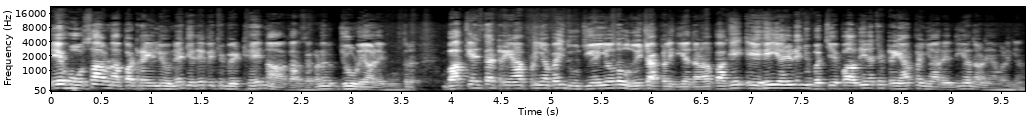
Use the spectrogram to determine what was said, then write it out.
ਇਹ ਹੋਰ ਹਿਸਾਬ ਨਾਲ ਆਪਾਂ ਟ੍ਰੇ ਲਿਆਉਂਦੇ ਹਾਂ ਜਿਹਦੇ ਵਿੱਚ ਬੈਠੇ ਨਾ ਕਰ ਸਕਣ ਜੋੜਿਆਂ ਵਾਲੇ ਕਬੂਤਰ। ਬਾਕੀ ਅੱਜ ਤਾਂ ਟਰੇਆਂ ਆਪਣੀਆਂ ਬਾਈ ਦੂਜੀਆਂ ਹੀ ਆ, ਉਹ ਤਾਂ ਉਦੋਂ ਹੀ ਚੱਕ ਲਈਆਂ ਦਾਣਾ। ਪਾ ਕੇ ਇਹੀ ਆ ਜਿਹੜੇ ਜੋ ਬੱਚੇ ਪਾਲਦੇ ਇਹਨਾਂ ਚ ਟਰੇਆਂ ਪਈਆਂ ਰਹਿੰਦੀਆਂ ਦਾਣਿਆਂ ਵਾਲੀਆਂ।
